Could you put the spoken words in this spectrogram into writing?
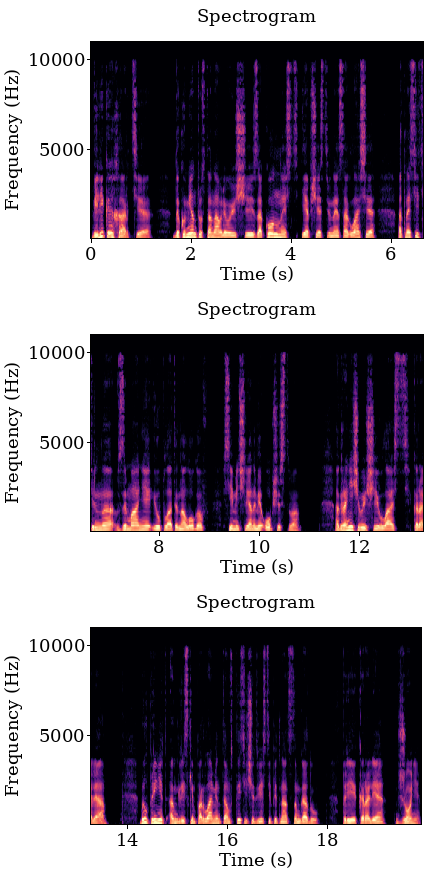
Великая Хартия – документ, устанавливающий законность и общественное согласие относительно взимания и уплаты налогов всеми членами общества, ограничивающий власть короля, был принят английским парламентом в 1215 году при короле Джоне.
